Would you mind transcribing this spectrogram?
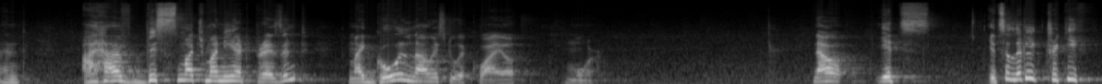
and I have this much money at present my goal now is to acquire more. Now, it's, it's a little tricky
